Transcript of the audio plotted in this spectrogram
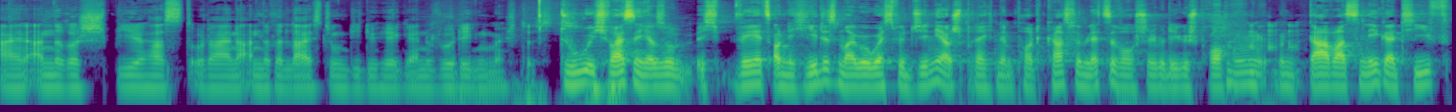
ein anderes Spiel hast oder eine andere Leistung, die du hier gerne würdigen möchtest. Du, ich weiß nicht, also ich will jetzt auch nicht jedes Mal über West Virginia sprechen im Podcast. Wir haben letzte Woche schon über die gesprochen und da war es negativ.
